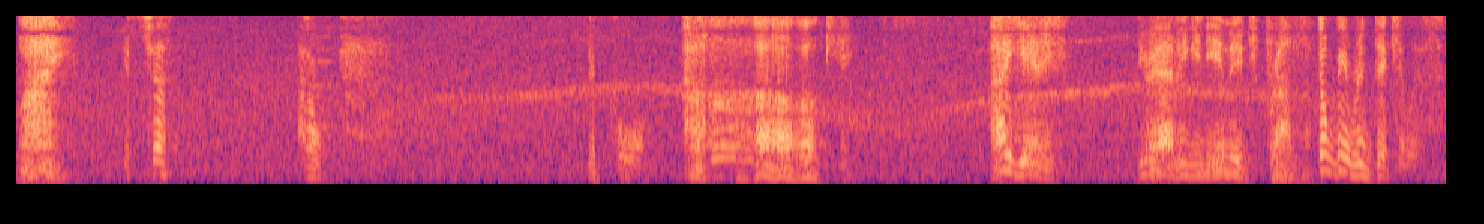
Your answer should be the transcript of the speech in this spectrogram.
why? It's just, I don't. You're cool. Oh, okay. I get it. You're having an image problem. Don't be ridiculous.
